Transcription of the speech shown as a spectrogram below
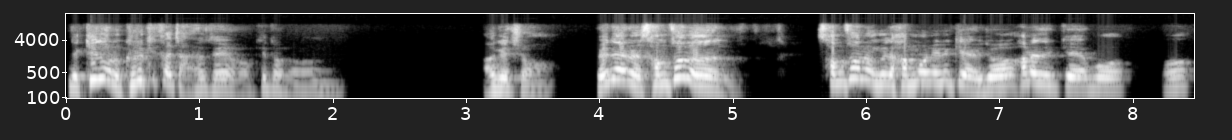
근데 기도는 그렇게까지 안 해도 돼요. 기도는. 알겠죠? 왜냐하면 삼손은, 삼손은 그냥 한 번 이렇게, 그죠? 하나님께 뭐, 어,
